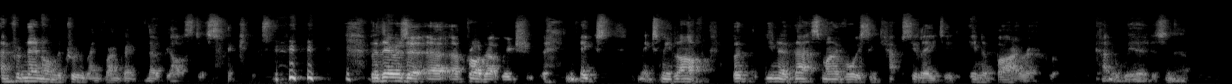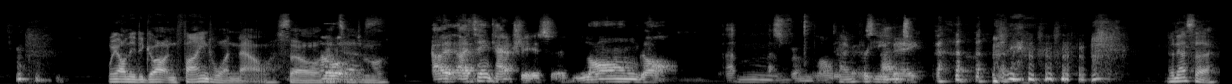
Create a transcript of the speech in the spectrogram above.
And from then on, the crew went around going, no blasters. but there is a, a, product which makes makes me laugh. But you know, that's my voice encapsulated in a biro. Kind of weird, isn't it? we all need to go out and find one now. So oh, yes. I, I, think actually it's long gone. Mm, from long time for eBay. Vanessa,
